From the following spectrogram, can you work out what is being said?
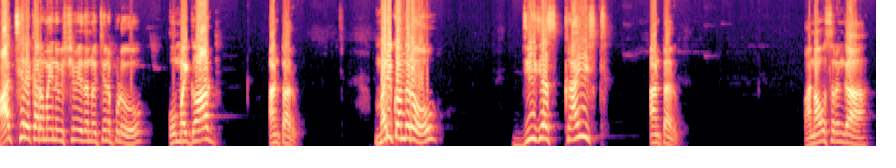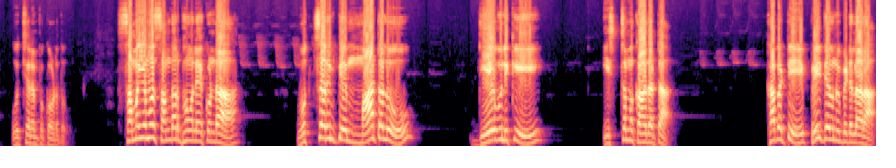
ఆశ్చర్యకరమైన విషయం ఏదైనా వచ్చినప్పుడు ఓ మై గాడ్ అంటారు. మరికొందరు జీజస్ క్రైస్ట్ అంటారు. అనవసరంగా ఉచ్చరింపకూడదు. సమయము సందర్భం లేకుండా ఉచ్చరింపే మాటలు దేవునికి ఇష్టము కాదట. కాబట్టి ప్రీదేవుని బిడ్డలారా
